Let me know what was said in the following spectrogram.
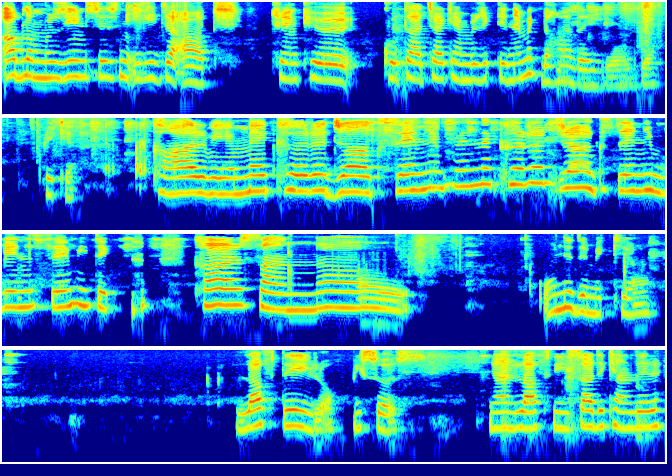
Abla müziğin sesini iyice aç. Çünkü kutu açarken müzik dinlemek daha da iyi oluyor. Peki. Kalbimi kıracak, seni beni kıracak, seni beni sevmeyecek. Karsan no. O ne demek ya? Laf değil o, bir söz. Yani laf değil, sadece kendileri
